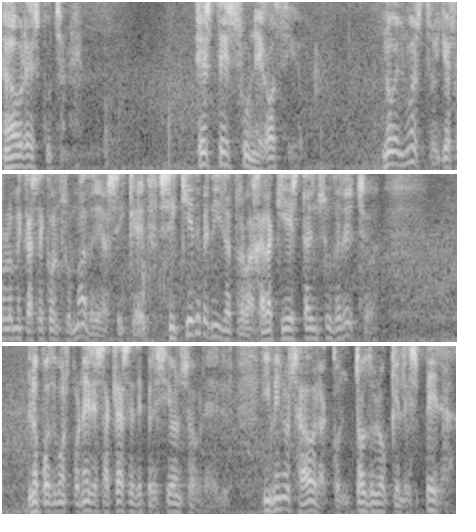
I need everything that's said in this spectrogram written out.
Ahora escúchame. Este es su negocio. No el nuestro. Yo solo me casé con su madre, así que si quiere venir a trabajar aquí está en su derecho. No podemos poner esa clase de presión sobre él. Y menos ahora, con todo lo que le espera.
